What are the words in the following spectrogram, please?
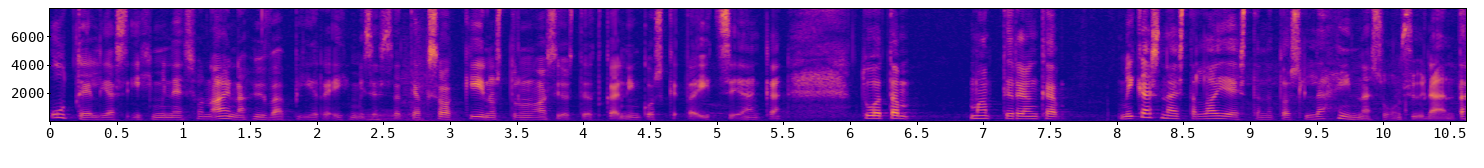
utelias ihminen, se on aina hyvä piirre ihmisessä, mm. että jaksaa olla kiinnostunut asioista, jotka ei niin kosketa itseäänkään. Tuota, Matti Rönkä, Mikäs näistä lajeista nyt olisi lähinnä sun sydäntä?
